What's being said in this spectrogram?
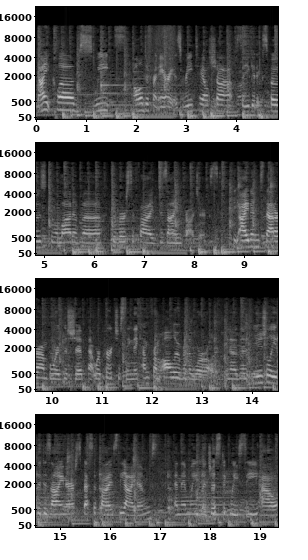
nightclubs, suites, all different areas, retail shops, so you get exposed to a lot of uh, diversified design projects. The items that are on board the ship that we're purchasing, they come from all over the world. You know, the, usually the designer specifies the items, and then we logistically see how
